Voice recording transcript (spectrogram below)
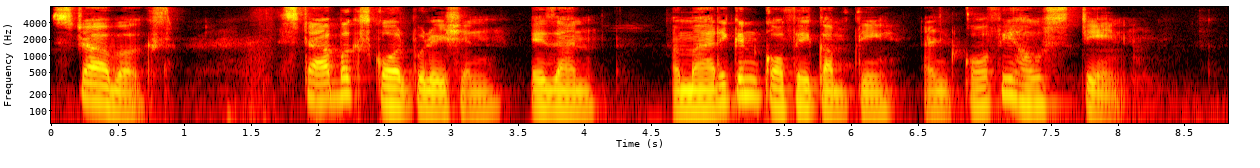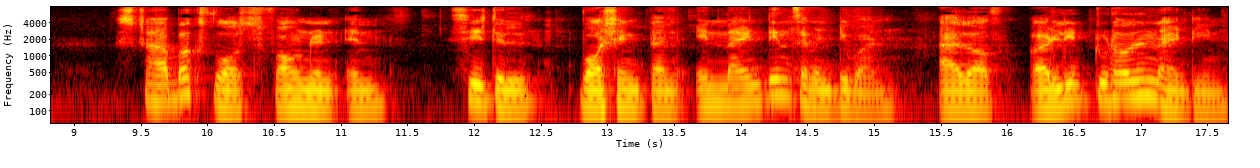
Starbucks. Starbucks Corporation is an American coffee company and coffee house chain. Starbucks was founded in Seattle, Washington in 1971. As of early 2019,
